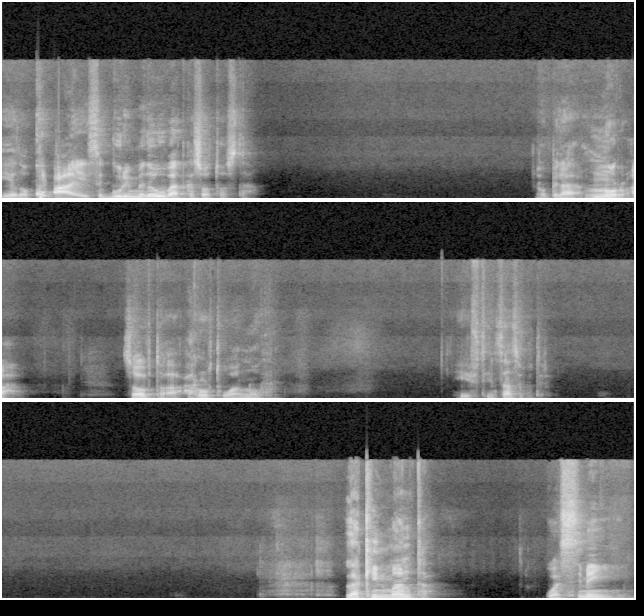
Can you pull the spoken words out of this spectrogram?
iyadoo ku caayaysa guri madow baad ka soo toostaa oo bilaa nuur ah. Sababtoo ah caruurtu waa nuur. Iyo saasay ku tiri. Laakiin maanta waa siman yihiin.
